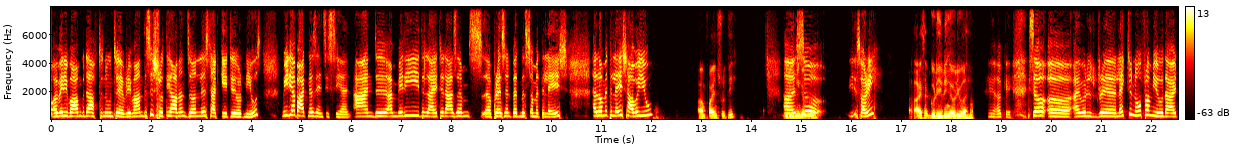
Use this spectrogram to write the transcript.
a very warm good afternoon to everyone. This is Shruti Anand, journalist at K12 News, media partners NCCN. And uh, I'm very delighted as I'm uh, present with Mr. Mithilesh. Hello, Mithilesh, how are you? I'm fine, Shruti. Good Uh, evening, so, everyone. sorry? I said good evening, everyone. Yeah, okay. So uh, I would re- like to know from you that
